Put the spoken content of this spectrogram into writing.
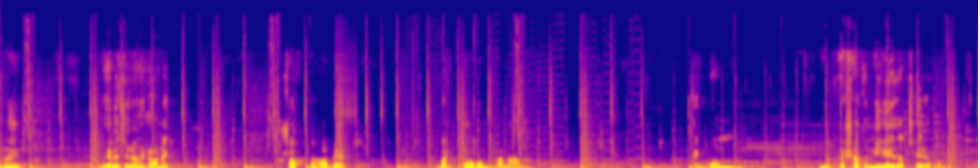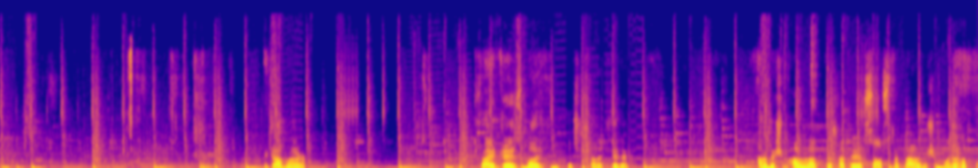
আমি ভেবেছিলাম এটা অনেক শক্ত হবে বাট ওরকমটা না। একদম মুখের সাথে মিলিয়ে যাচ্ছে এরকম। এটা আমার ফ্রাইড রাইস বা কিছুর সাথে খেলে। আরও বেশি ভালো লাগতো, সাথে সস থাকলে আরও বেশি মজা হতো।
